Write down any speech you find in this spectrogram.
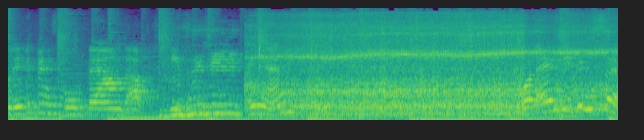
until everything's all bound up. And, well, as you can see,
